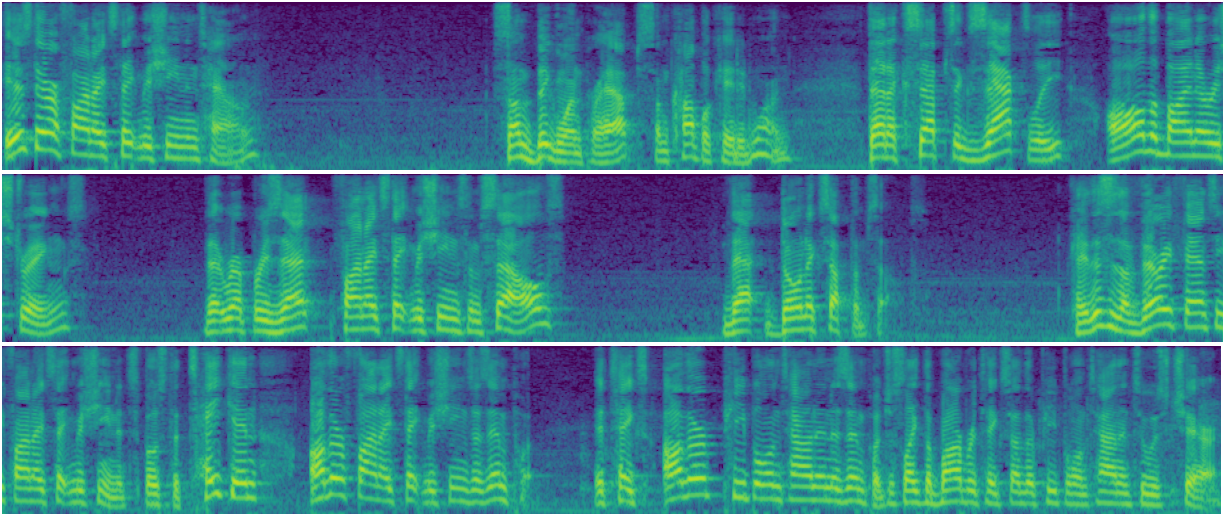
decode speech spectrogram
is there a finite state machine in town, some big one perhaps, some complicated one, that accepts exactly all the binary strings that represent finite state machines themselves that don't accept themselves. Okay, this is a very fancy finite state machine. It's supposed to take in other finite state machines as input. It takes other people in town in as input, just like the barber takes other people in town into his chair.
